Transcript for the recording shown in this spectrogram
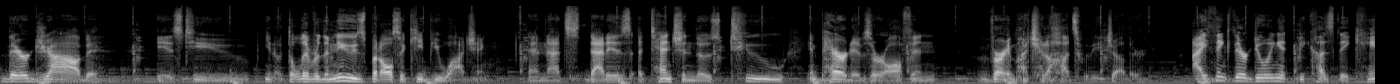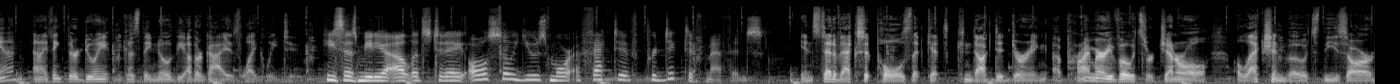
Their job is to, you know, deliver the news but also keep you watching. And that's that is attention. Those two imperatives are often very much at odds with each other. I think they're doing it because they can, and I think they're doing it because they know the other guy is likely to. He says media outlets today also use more effective predictive methods. Instead of exit polls that get conducted during primary votes or general election votes, these are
